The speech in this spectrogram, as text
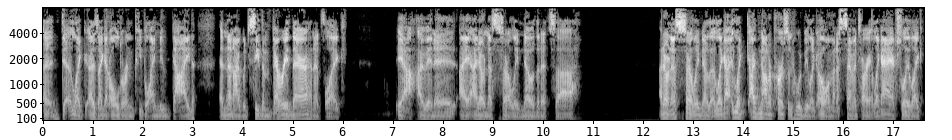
uh, d- like as I got older and people I knew died, and then I would see them buried there, and it's like, yeah. I mean, it, I I don't necessarily know that it's. uh I don't necessarily know that. Like I like I'm not a person who would be like, oh, I'm at a cemetery. Like I actually like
